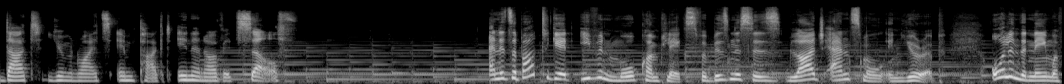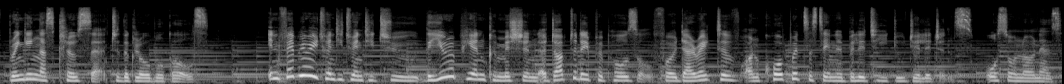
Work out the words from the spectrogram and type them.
that human rights impact in and of itself. And it's about to get even more complex for businesses, large and small, in Europe, all in the name of bringing us closer to the global goals. In February 2022, the European Commission adopted a proposal for a directive on corporate sustainability due diligence, also known as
